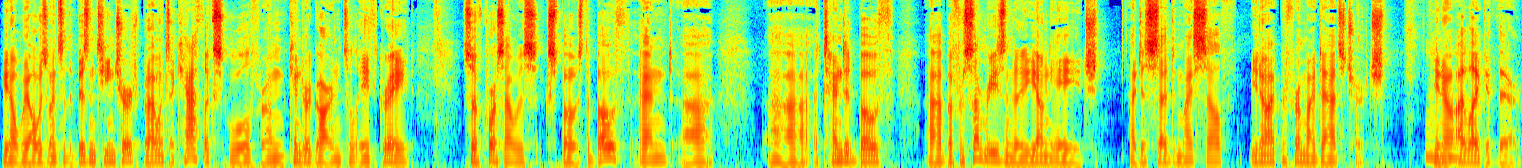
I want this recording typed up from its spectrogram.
you know we always went to the Byzantine church, but I went to Catholic school from kindergarten till eighth grade. So of course I was exposed to both and uh, uh, attended both. Uh, but for some reason, at a young age, I just said to myself, you know, I prefer my dad's church. Mm-hmm. You know, I like it there,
